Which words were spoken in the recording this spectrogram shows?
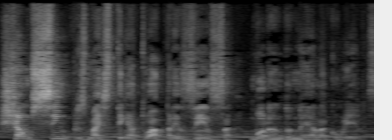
chão simples, mas tem a tua presença morando nela com eles.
